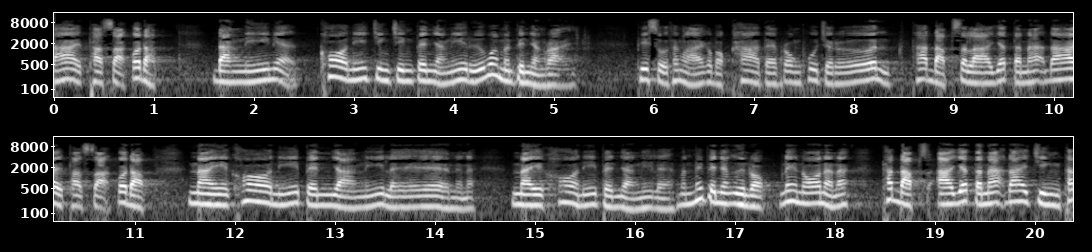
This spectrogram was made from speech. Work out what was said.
ได้ภาษาก็ดับ ดังนี้เนี่ย ข้อนี้จริง ๆ เป็นอย่างนี้หรือว่ามันเป็นอย่างไรพิสูจน์ทั้งหลายก็บอกข้าแต่พระองค์ผู้เจริญ ถ้าดับสลายตนะได้ภาษาก็ดับ ในข้อนี้เป็นอย่างนี้แลเนี่ยนะในข้อนี้เป็นอย่างนี้แหละมันไม่เป็นอย่างอื่นหรอกแน่นอนอะนะถ้าดับอายตนะได้จริง ถ้า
